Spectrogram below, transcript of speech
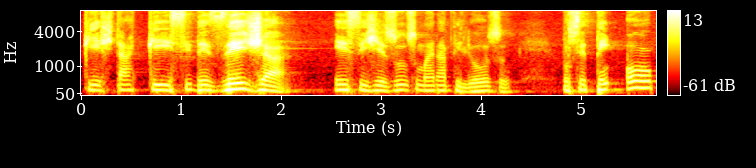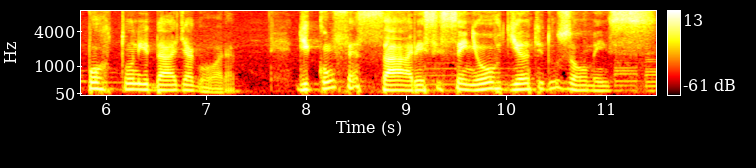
que está aqui, se deseja esse Jesus maravilhoso, você tem oportunidade agora de confessar esse Senhor diante dos homens.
